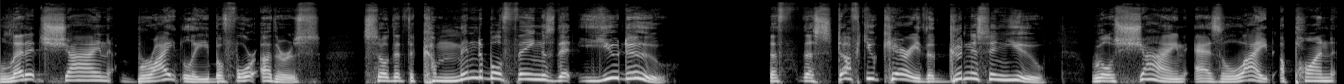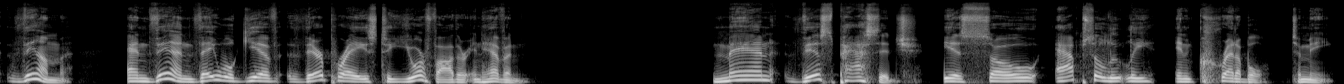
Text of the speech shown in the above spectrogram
Let it shine brightly before others so that the commendable things that you do, the, the stuff you carry, the goodness in you, will shine as light upon them. And then they will give their praise to your Father in heaven. Man, this passage is so absolutely incredible to me.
